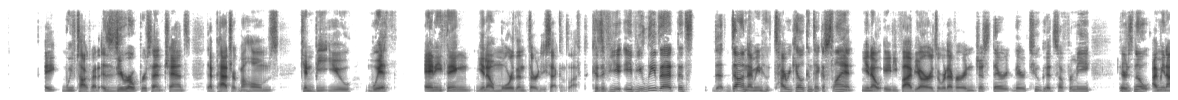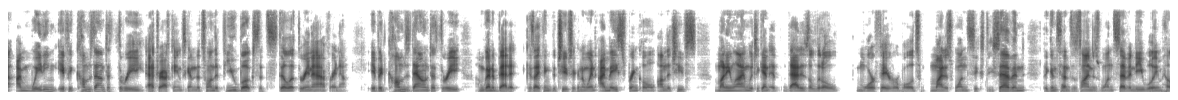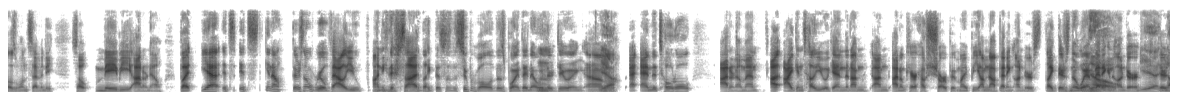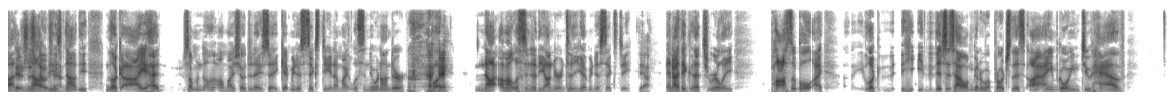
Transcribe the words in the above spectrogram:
a we've talked about it, a 0% chance that Patrick Mahomes can beat you with anything, you know, more than 30 seconds left. Cuz if you if you leave that that's that done. I mean, Tyreek Hill can take a slant, you know, 85 yards or whatever, and just they're they're too good. So for me, there's no. I mean, I, I'm waiting. If it comes down to three at DraftKings again, that's one of the few books that's still at three and a half right now. If it comes down to three, I'm going to bet it because I think the Chiefs are going to win. I may sprinkle on the Chiefs money line, which again, it, that is a little more favorable. It's minus 167. The consensus line is 170. William Hill is 170. So maybe I don't know, but yeah, it's it's you know there's no real value on either side. Like this is the Super Bowl at this point. They know what Mm. they're doing. Um, Yeah. and the total. I don't know, man. I, I can tell you again that I'm I'm I don't care how sharp it might be. I'm not betting unders. Like there's no way I'm betting an under. Yeah, There- not, there's just not no these, chance. not the. Look, I had someone on, on my show today say, "Get me to 60," and I might listen to an under, but not. I'm not listening to the under until you get me to 60. yeah. And Yeah. I think that's really possible. I look. He, this is how I'm going to approach this. I, I am going to have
